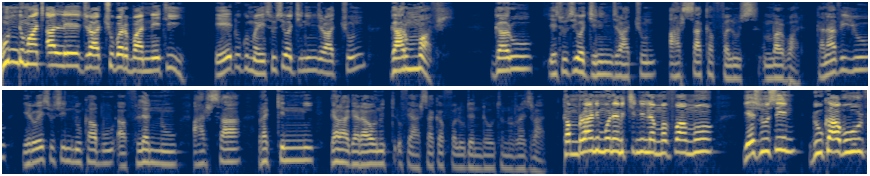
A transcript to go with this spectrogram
hundumaa caallee jiraachuu barbaanneetii ee dhuguma yesuusii wajjiniin jiraachuun gaarummaafi garuu yesuusii wajjin jiraachuun aarsaa kaffaluus hin barbaada. Kanaaf iyyuu yeroo yesuusiin duukaa bu'uudhaaf filannu aarsaa rakkinni garaa garaa nutti dhufe aarsaa kaffaluu danda'utu nurra jiraata. Kan biraan immoo namichi inni lammaffaa immoo yesuusiin duukaa bu'uuf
